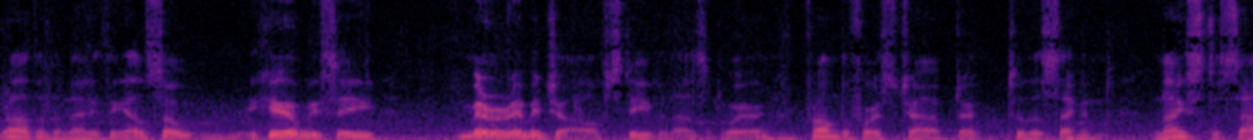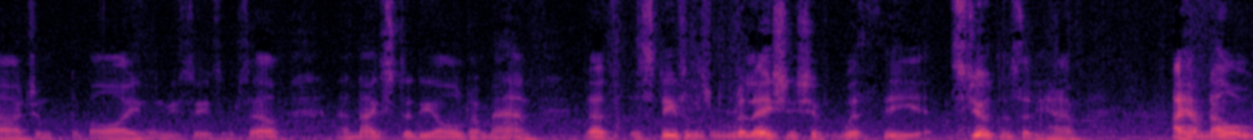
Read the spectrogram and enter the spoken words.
rather than anything else. So here we see mirror image of Stephen, as it were, Mm-hmm. from the first chapter to the second. Nice to Sargent, the boy whom he sees himself, and nice to the older man. That Stephen's relationship with the students that he have I have no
